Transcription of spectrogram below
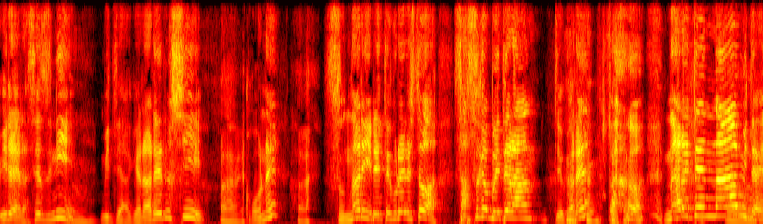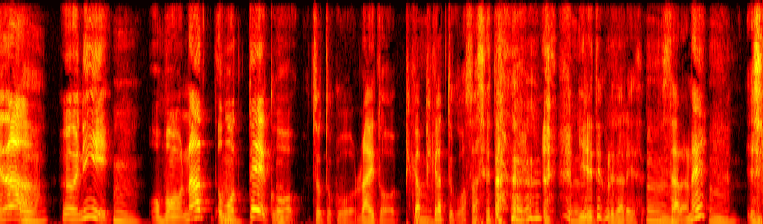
イライラせずにうん。見てあげられるし、はい。こうね、はい。すんなり入れてくれる人は、さすがベテランっていうかね、慣れてんなーみたいな風にうん。思うな、思って、こう、ちょっとこう、ライトをピカピカってこうさせた、入れてくれたりしたらねう、ん。し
